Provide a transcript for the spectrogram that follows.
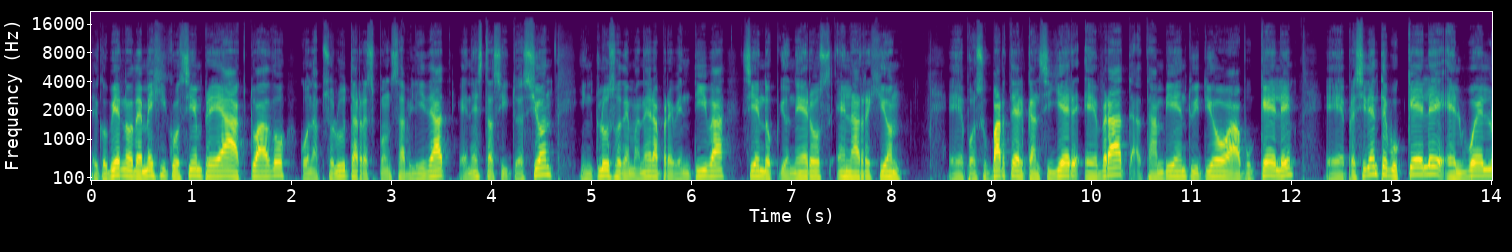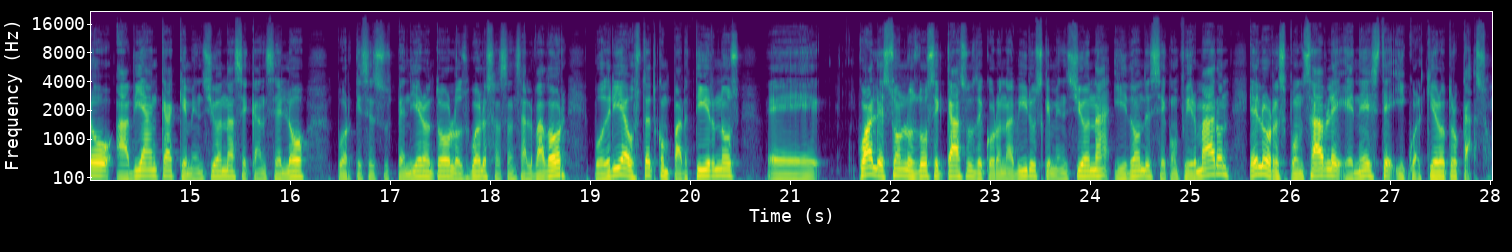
El gobierno de México siempre ha actuado con absoluta responsabilidad en esta situación, incluso de manera preventiva, siendo pioneros en la región. Eh, por su parte, el canciller Ebrard también tuiteó a Bukele, eh, presidente Bukele, el vuelo a Bianca que menciona se canceló porque se suspendieron todos los vuelos a San Salvador. ¿Podría usted compartirnos eh, cuáles son los 12 casos de coronavirus que menciona y dónde se confirmaron? Es lo responsable en este y cualquier otro caso.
